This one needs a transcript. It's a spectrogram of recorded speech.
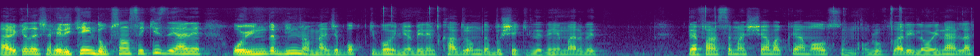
Arkadaşlar Harry Kane 98 de yani oyunda bilmiyorum bence bok gibi oynuyor. Benim kadrom da bu şekilde. Neymar ve defansım aşağı bakıyor ama olsun. Ruhlarıyla oynarlar.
